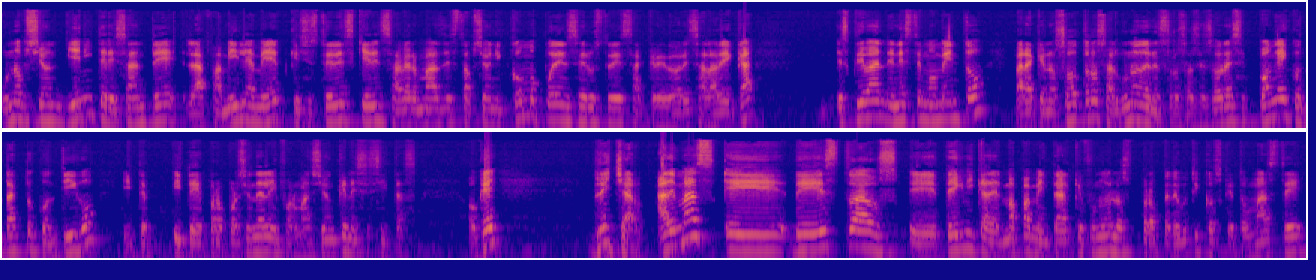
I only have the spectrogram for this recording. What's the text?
Una opción bien interesante, la familia AMED, que si ustedes quieren saber más de esta opción y cómo pueden ser ustedes acreedores a la beca, escriban en este momento para que nosotros, alguno de nuestros asesores, se ponga en contacto contigo y te, y te proporcione la información que necesitas. ¿Ok? Richard, además eh, de esta eh, técnica del mapa mental, que fue uno de los propedéuticos que tomaste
